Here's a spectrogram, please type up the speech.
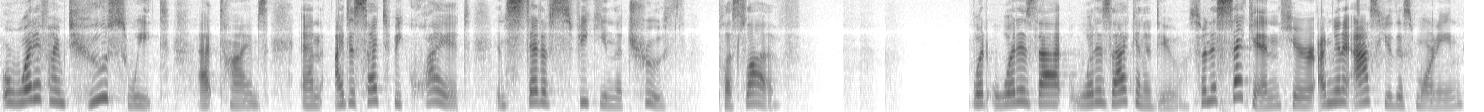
Or what if I'm too sweet at times and I decide to be quiet instead of speaking the truth plus love? What, what is that, what is that going to do? So, in a second here, I'm going to ask you this morning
